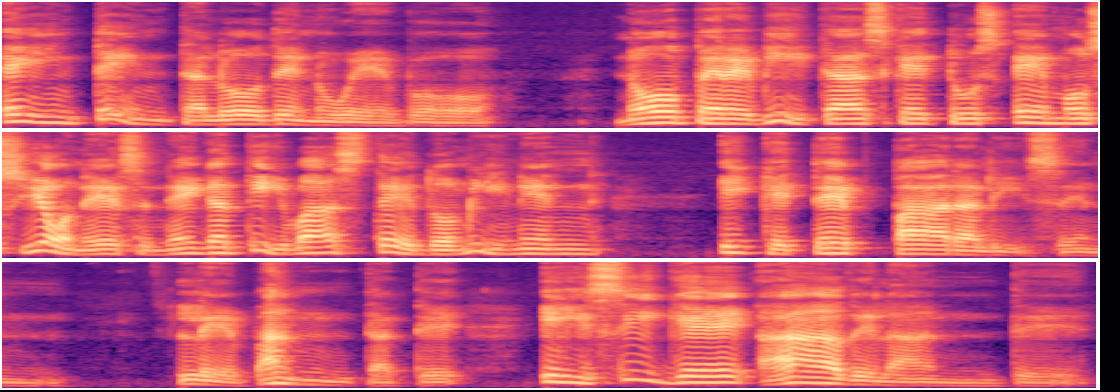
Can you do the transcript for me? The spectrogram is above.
e inténtalo de nuevo. No permitas que tus emociones negativas te dominen y que te paralicen. Levántate y sigue adelante.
